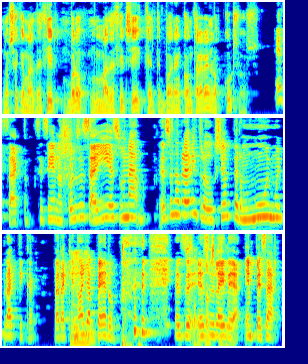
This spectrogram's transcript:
No sé qué más decir. Bueno, más decir sí, que te pueden encontrar en los cursos. Exacto. Sí, sí, en los cursos ahí es una, es una breve introducción, pero muy, muy práctica. Para que no haya pero. esa es la idea. Empezar.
